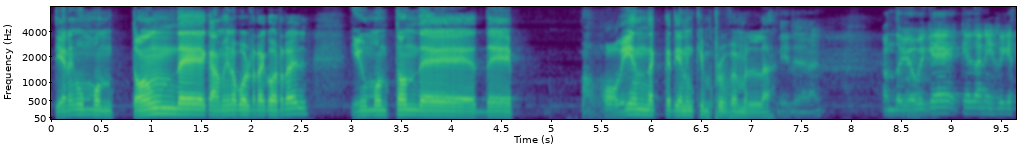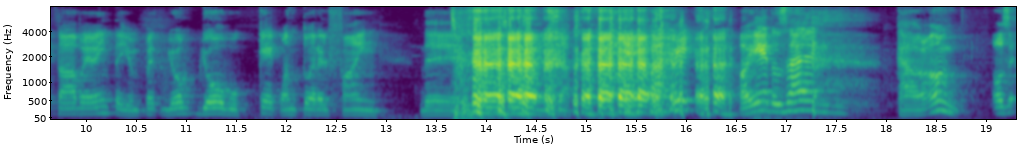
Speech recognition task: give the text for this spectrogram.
Tienen un montón de camino por recorrer y un montón de, de jodiendas que tienen que improve, en verdad. Literal. Cuando yo vi que, que Danny Rick estaba P20, yo, empe- yo, yo busqué cuánto era el fine de... Oye, tú sabes, cabrón, o sea,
